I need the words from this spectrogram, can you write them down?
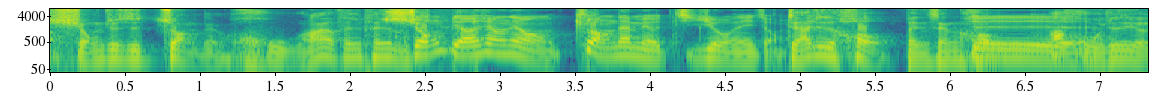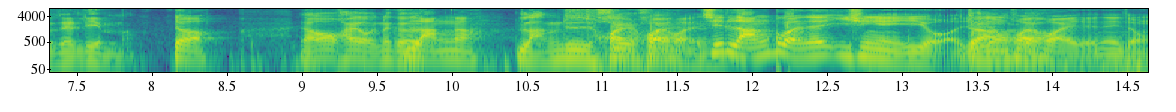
熊就是壮的，虎然后有分分什么？熊比较像那种壮但没有肌肉那种，对，它就是厚，本身厚。啊，虎就是有在练嘛。对啊，然后还有那个狼啊。狼就是坏坏坏，其实狼不管在异性恋也有啊，就是那种坏坏的那种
